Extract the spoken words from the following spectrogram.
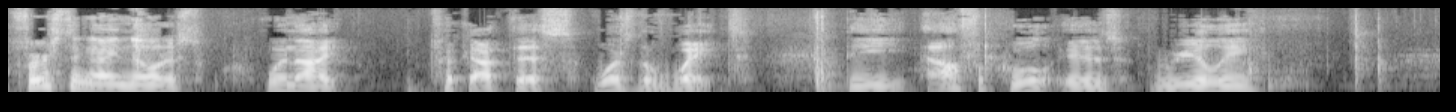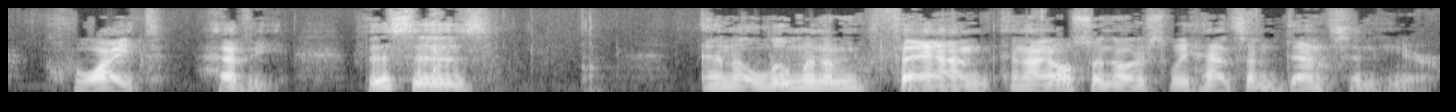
First thing I noticed when I took out this was the weight. The Alpha Cool is really quite heavy. This is an aluminum fan, and I also noticed we had some dents in here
